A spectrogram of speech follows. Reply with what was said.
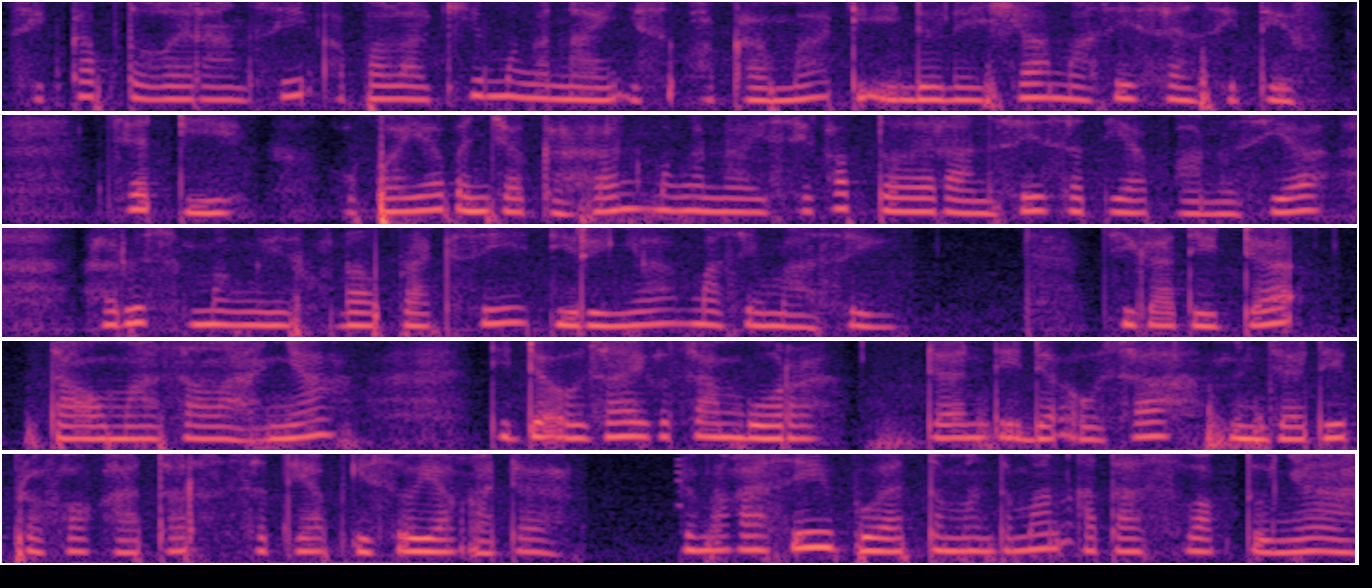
sikap toleransi apalagi mengenai isu agama di Indonesia masih sensitif. Jadi, upaya pencegahan mengenai sikap toleransi setiap manusia harus mengintrospeksi dirinya masing-masing. Jika tidak tahu masalahnya, tidak usah ikut campur dan tidak usah menjadi provokator setiap isu yang ada. Terima kasih buat teman-teman atas waktunya.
